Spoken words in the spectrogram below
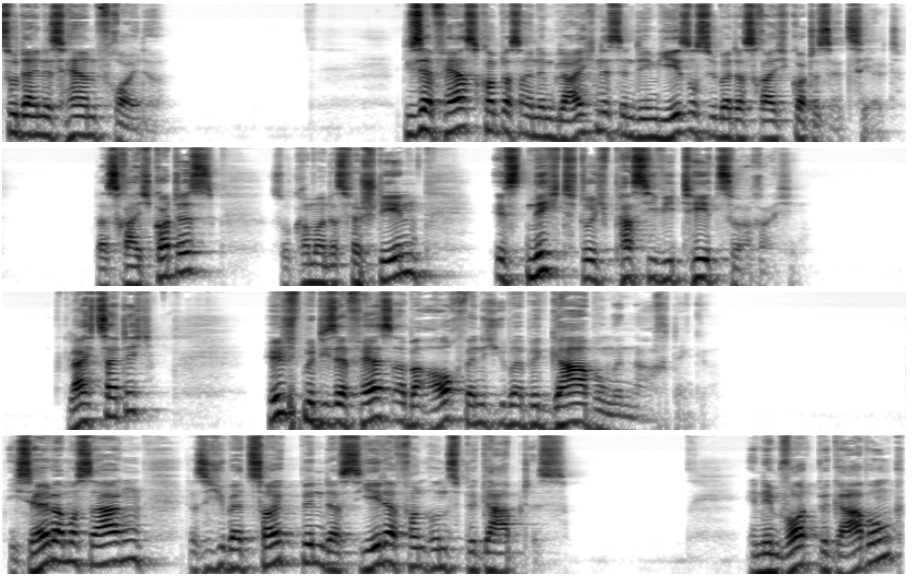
zu deines Herrn Freude. Dieser Vers kommt aus einem Gleichnis, in dem Jesus über das Reich Gottes erzählt. Das Reich Gottes, so kann man das verstehen, ist nicht durch Passivität zu erreichen. Gleichzeitig hilft mir dieser Vers aber auch, wenn ich über Begabungen nachdenke. Ich selber muss sagen, dass ich überzeugt bin, dass jeder von uns begabt ist. In dem Wort Begabung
